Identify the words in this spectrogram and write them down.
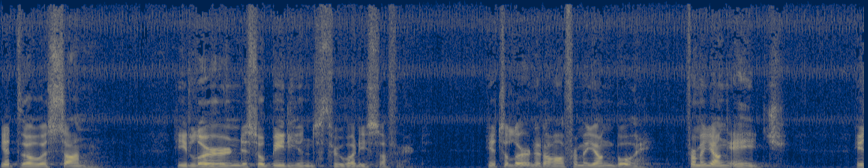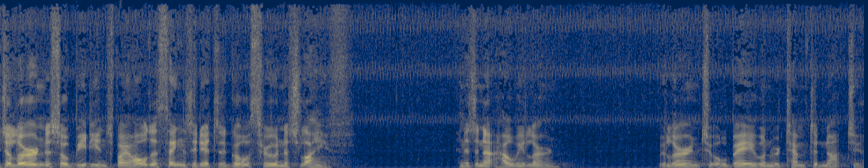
yet though a son, he learned disobedience through what he suffered. He had to learn it all from a young boy from a young age. He had to learn disobedience by all the things that he had to go through in his life. And isn't that how we learn? We learn to obey when we're tempted not to.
